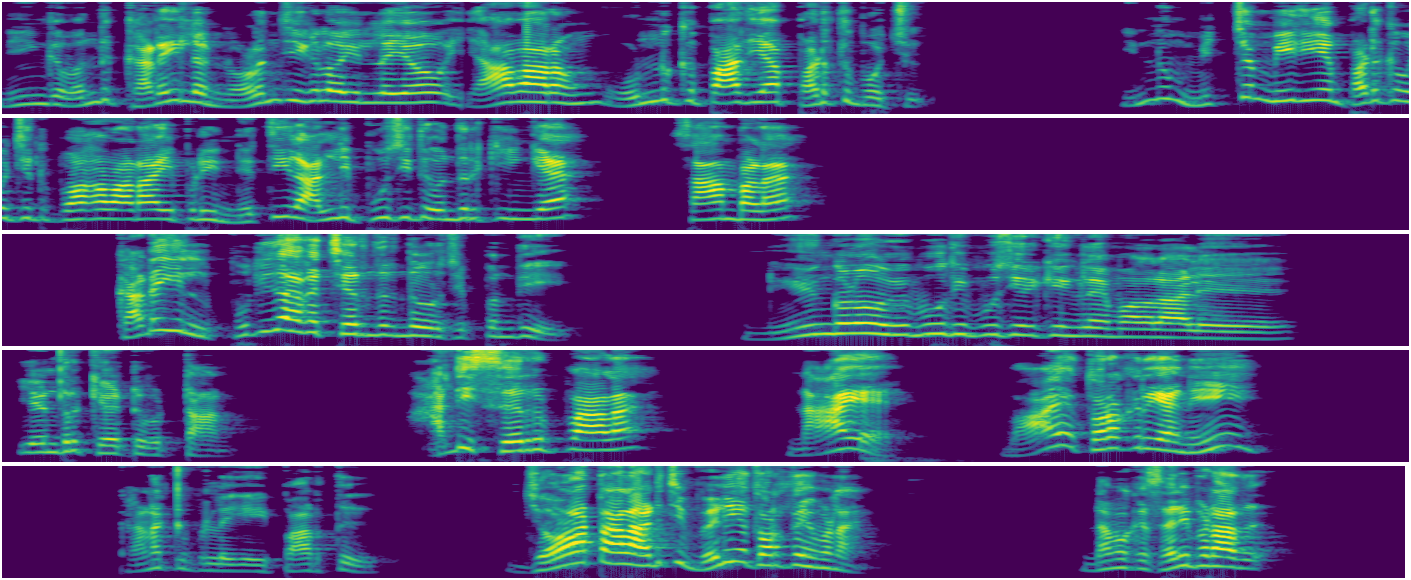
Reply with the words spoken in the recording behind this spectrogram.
நீங்க வந்து கடையில் நுழைஞ்சிகளோ இல்லையோ வியாபாரம் ஒண்ணுக்கு பாதியா படுத்து போச்சு. இன்னும் மிச்சம் மீதியும் படுக்க வச்சுட்டு போகவாடா இப்படி நெத்தியில் அள்ளி பூசிட்டு வந்திருக்கீங்க? சாம்பலை? கடையில் புதிதாக சேர்ந்திருந்த ஒரு சிப்பந்தி நீங்களும் விபூதி பூசியிருக்கீங்களே முதலாளி என்று கேட்டுவிட்டான். அடி செருப்பால நாயே வாய துறக்கிறியா நீ? கணக்கு பிள்ளையை பார்த்து ஜோட்டால் அடித்து வெளியே துரத்த இவனை. நமக்கு சரிப்படாது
